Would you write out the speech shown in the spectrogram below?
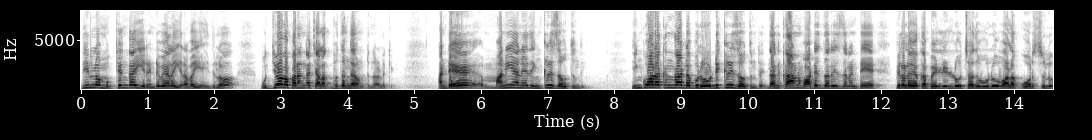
దీనిలో ముఖ్యంగా ఈ రెండు వేల ఇరవై ఐదులో ఉద్యోగపరంగా చాలా అద్భుతంగా ఉంటుంది వాళ్ళకి. అంటే మనీ అనేది ఇంక్రీజ్ అవుతుంది. ఇంకో రకంగా డబ్బులు డిక్రీజ్ అవుతుంటాయి. దానికి కారణం వాట్ ఈస్ ద రీజన్ అంటే పిల్లల యొక్క పెళ్ళిళ్ళు చదువులు వాళ్ళ కోర్సులు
